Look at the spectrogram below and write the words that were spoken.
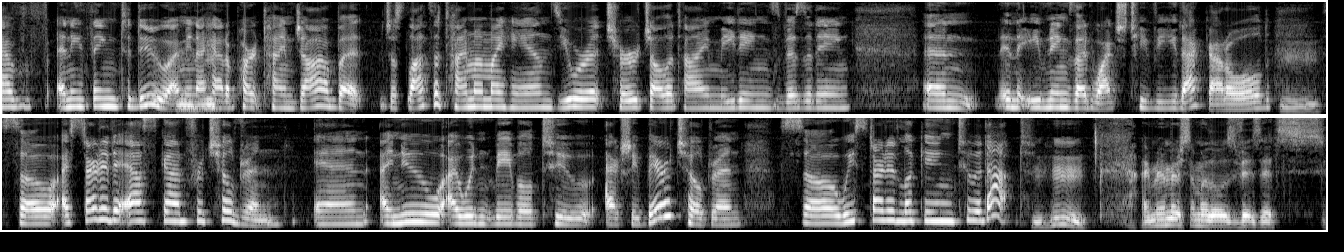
have anything to do. I mean, I mm-hmm. had a part-time job, but just lots of time on my hands. You were at church all the time, meetings, visiting. And in the evenings, I'd watch TV. That got old. Mm. So I started to ask God for children. And I knew I wouldn't be able to actually bear children. So we started looking to adopt. Mm-hmm. I remember some of those visits,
